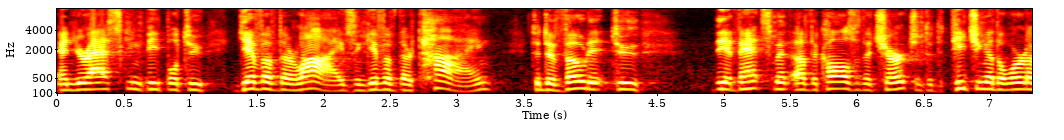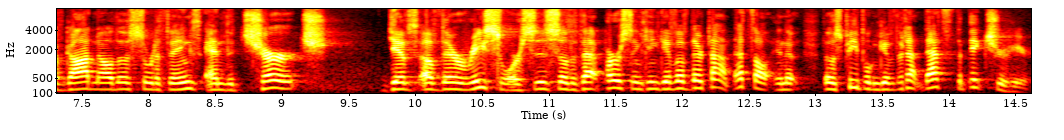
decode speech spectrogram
And you're asking people to give of their lives and give of their time to devote it to the advancement of the cause of the church and to the teaching of the Word of God and all those sort of things. And the church gives of their resources so that that person can give of their time. That's all. And those people can give their time. That's the picture here.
